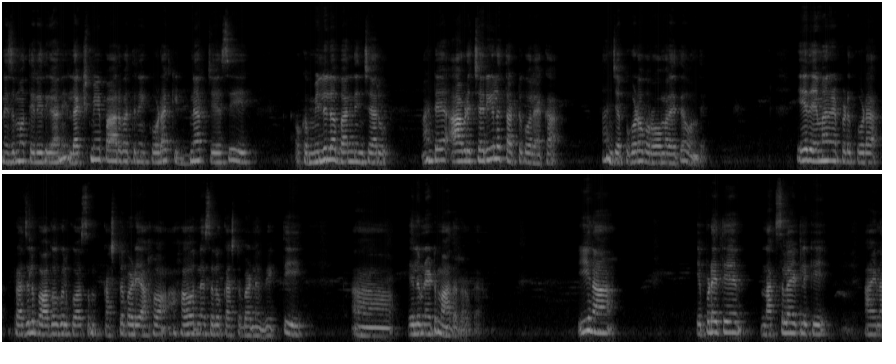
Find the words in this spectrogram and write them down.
నిజమో తెలియదు కానీ లక్ష్మీ పార్వతిని కూడా కిడ్నాప్ చేసి ఒక మిల్లులో బంధించారు. అంటే ఆవిడ చర్యలు తట్టుకోలేక అని చెప్పి కూడా ఒక రోమర్ అయితే ఉంది. ఏదేమైనప్పటికీ కూడా ప్రజల బాగోగుల కోసం కష్టపడి అహో అహోర్నెస్లో కష్టపడిన వ్యక్తి ఎలిమినేట్ మాధవరావు గారు. ఈయన ఎప్పుడైతే నక్సలైట్లకి ఆయన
